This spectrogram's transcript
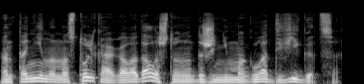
Антонина настолько оголодала, что она даже не могла двигаться.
